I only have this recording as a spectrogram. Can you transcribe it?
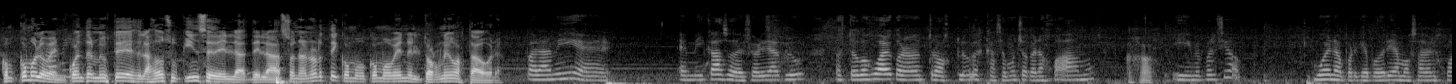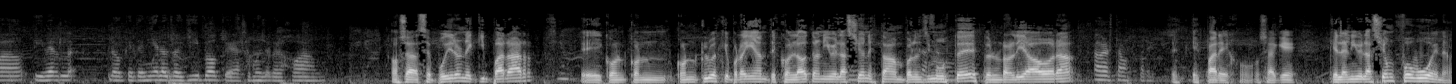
¿Cómo, cómo lo ven? Cuéntenme ustedes de las dos sub-15 de la, de la zona norte, ¿cómo, ¿cómo ven el torneo hasta ahora? Para mí, eh, en mi caso del Florida Club, nos tocó jugar con otros clubes que hace mucho que no jugábamos Ajá. y me pareció bueno porque podríamos haber jugado y ver lo que tenía el otro equipo que hace mucho que no jugábamos. O sea, se pudieron equiparar eh, con, con, con clubes que por ahí antes con la otra nivelación estaban por encima de ustedes, pero en realidad ahora Ahora estamos parejos. es, es parejo. O sea que, que la nivelación fue buena.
